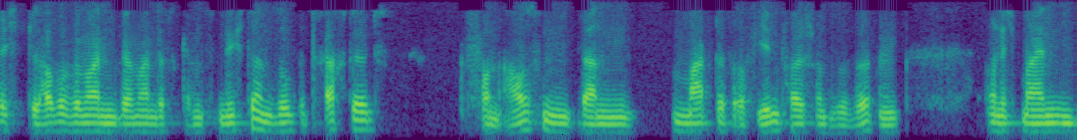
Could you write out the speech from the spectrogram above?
Ich glaube, wenn man, wenn man das ganz nüchtern so betrachtet, von außen, dann mag das auf jeden Fall schon so wirken. Und ich meine,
